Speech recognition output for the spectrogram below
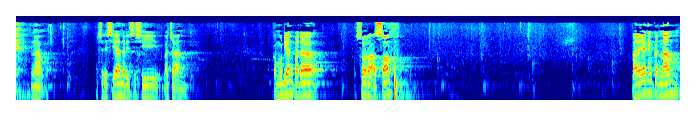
enam. Perselisihan dari sisi bacaan. Kemudian pada surah As-Saff pada ayat yang keenam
